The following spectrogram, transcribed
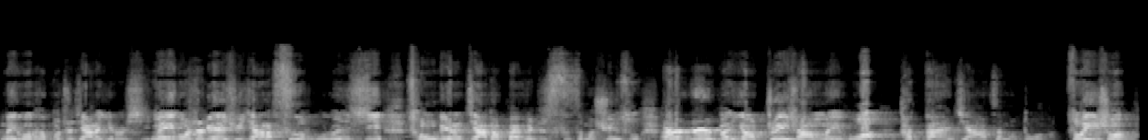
美国可不止加了一轮息，美国是连续加了四五轮息，从零加到百分之四这么迅速。而日本要追上美国，它敢加这么多吗？所以说，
